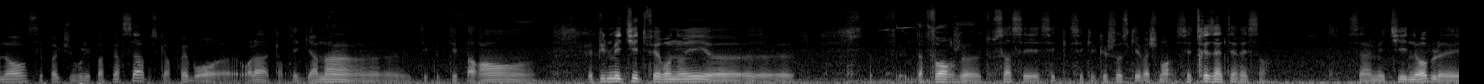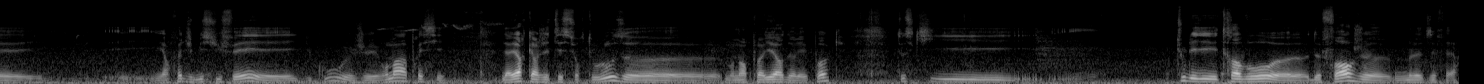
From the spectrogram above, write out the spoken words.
Non, c'est pas que je voulais pas faire ça, parce qu'après, bon, euh, voilà, quand t'es gamin, euh, t'écoutes tes parents. euh. Et puis le métier de ferronnerie, de la forge, tout ça, c'est quelque chose qui est vachement. C'est très intéressant. C'est un métier noble et, et en fait, je m'y suis fait et du coup, j'ai vraiment apprécié. D'ailleurs, quand j'étais sur Toulouse, mon employeur de l'époque, tout ce qui. Tous les travaux de forge me le faisait faire.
